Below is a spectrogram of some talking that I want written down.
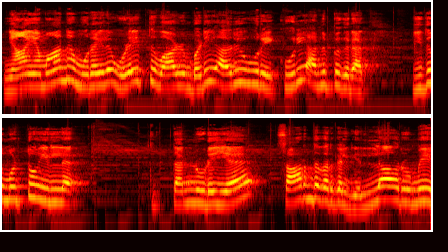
நியாயமான முறையில் உழைத்து வாழும்படி அறிவுரை கூறி அனுப்புகிறார். இது மட்டும் இல்லை தன்னுடைய சார்ந்தவர்கள் எல்லாருமே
